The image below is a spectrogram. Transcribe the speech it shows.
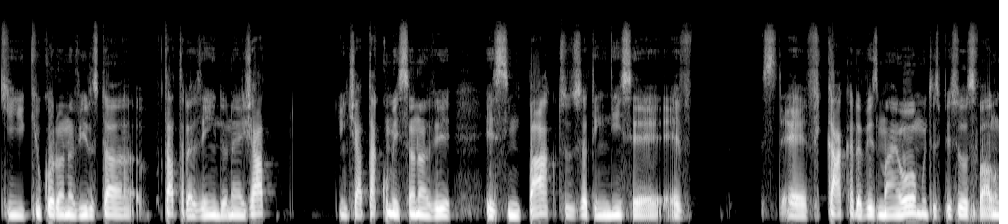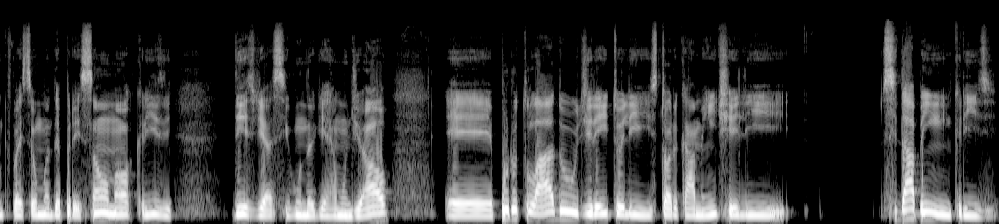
que, que o coronavírus está tá trazendo. Né? Já, a gente já está começando a ver esses impactos, a tendência é, é, é ficar cada vez maior. Muitas pessoas falam que vai ser uma depressão, a maior crise desde a Segunda Guerra Mundial. É, por outro lado, o direito, ele historicamente, ele se dá bem em crise.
